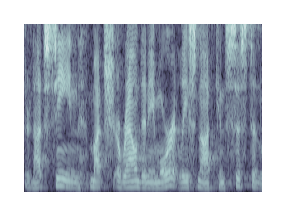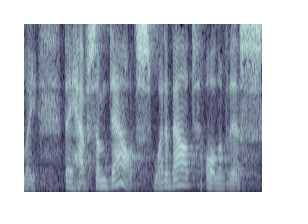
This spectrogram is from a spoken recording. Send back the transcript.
They're not seen much around anymore, at least not consistently. They have some doubts. What about all of this?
